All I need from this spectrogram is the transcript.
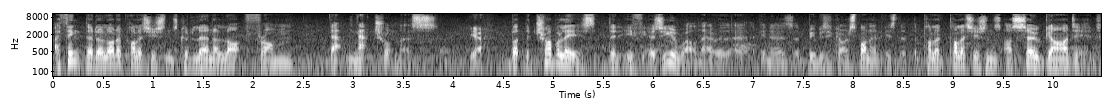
I think that a lot of politicians could learn a lot from that naturalness. Yeah. But the trouble is that if, as you well know, uh, you know, as a BBC correspondent, is that the poli- politicians are so guarded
